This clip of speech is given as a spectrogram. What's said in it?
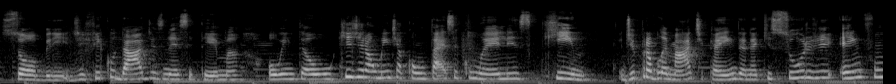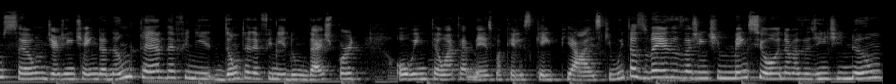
sobre dificuldades nesse tema, ou então o que geralmente acontece com eles que de problemática ainda, né, que surge em função de a gente ainda não ter definido, não ter definido um dashboard ou então até mesmo aqueles KPIs que muitas vezes a gente menciona, mas a gente não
